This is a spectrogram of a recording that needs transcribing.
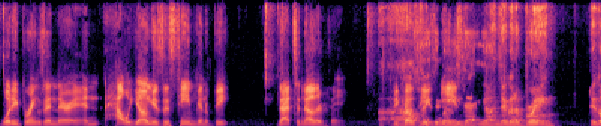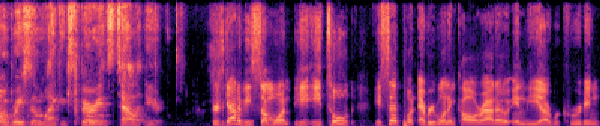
what he brings in there and how young is this team going to be. That's another thing. Because think he's- they're gonna be that young. They're gonna bring they're gonna bring some like experienced talent here. There's got to be someone. He he told he said put everyone in Colorado in the uh, recruiting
